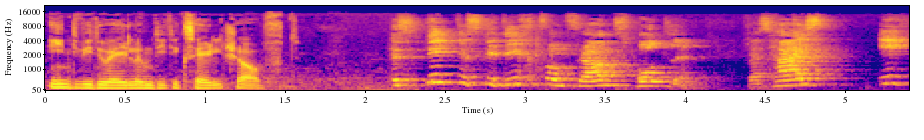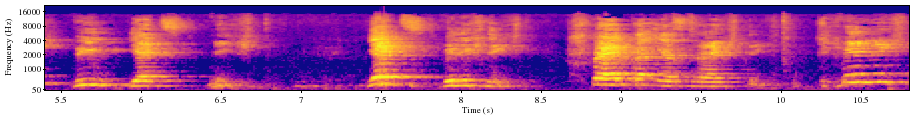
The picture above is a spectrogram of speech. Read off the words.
individuell und in der Gesellschaft. Es gibt das Gedicht von Franz Hodler. Das heißt, ich will jetzt nicht. Jetzt will ich nicht. Später erst recht nicht. Ich will nicht,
